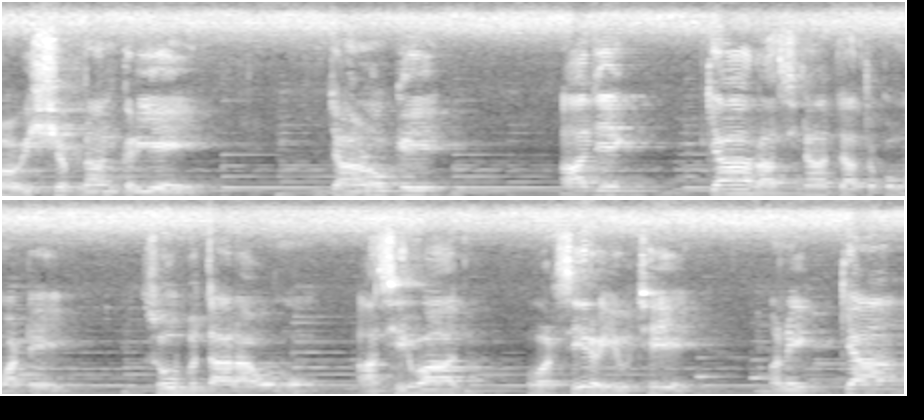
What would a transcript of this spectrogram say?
ભવિષ્ય જ્ઞાન કરીએ. જાણો કે આજે કયા રાશિના જાતકો માટે શુભ તારાઓનું આશીર્વાદ વરસી રહ્યું છે અને ક્યાં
